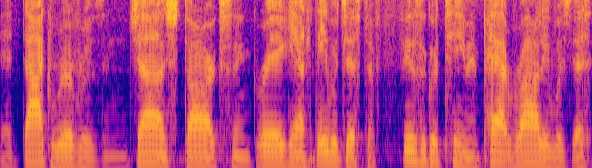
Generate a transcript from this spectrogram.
and Doc Rivers and John Starks and Greg Anthony. They were just a physical team. And Pat Riley was just,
